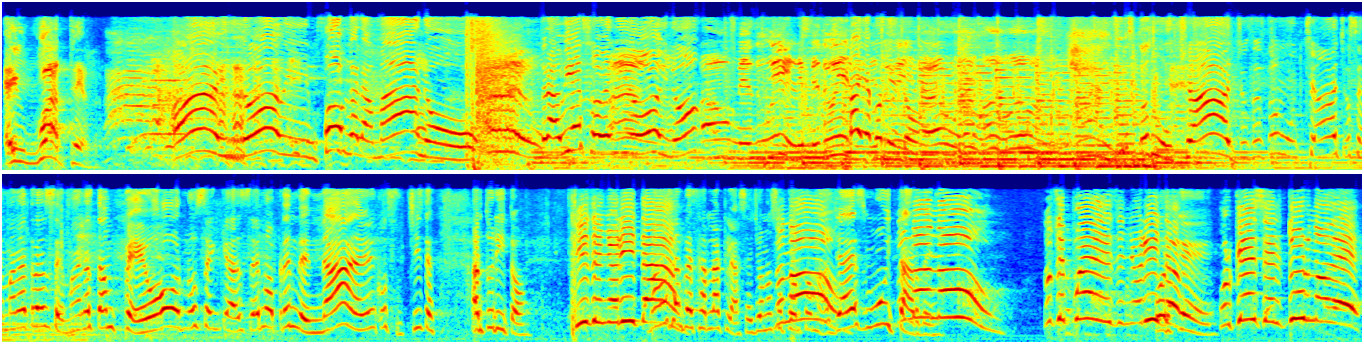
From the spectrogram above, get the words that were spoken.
En water. ¡Ay, Robin! ¡Ponga la mano! Travieso ha venido hoy, ¿no? Ah, me duele, me duele. Vaya corriendo. estos muchachos, estos muchachos, semana tras semana están peor, no sé qué hacer, no aprenden nada, vienen con sus chistes. Arturito, Sí, señorita. vamos a empezar la clase, yo no No, soporto no. más, ya es muy tarde. No, no, no. No se puede, señorita. ¿Por qué? Porque es el turno de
